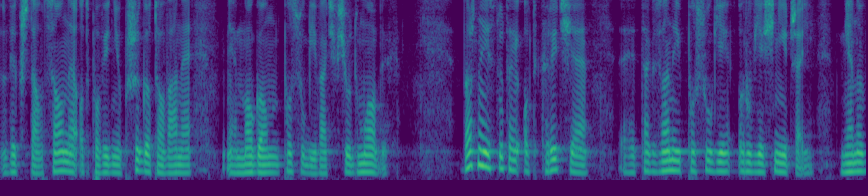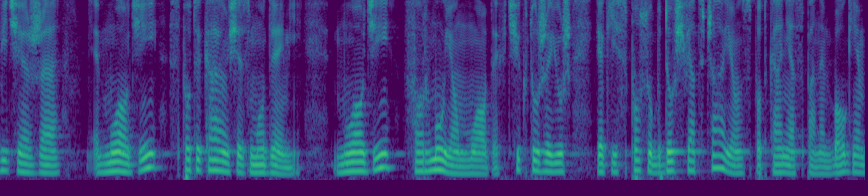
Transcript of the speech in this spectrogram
wykształcone, odpowiednio przygotowane mogą posługiwać wśród młodych. Ważne jest tutaj odkrycie tak zwanej posługi rówieśniczej, mianowicie, że młodzi spotykają się z młodymi, Młodzi formują młodych, ci, którzy już w jakiś sposób doświadczają spotkania z Panem Bogiem,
